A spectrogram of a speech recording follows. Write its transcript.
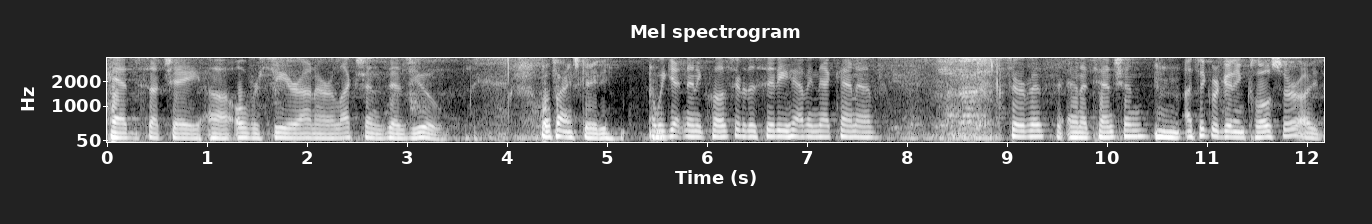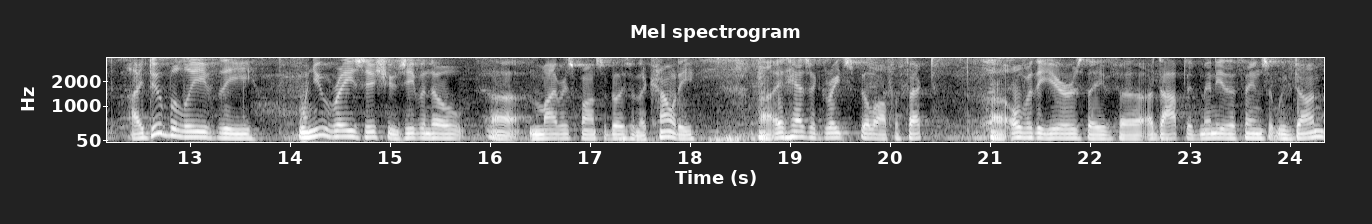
had such a uh, overseer on our elections as you. Well, thanks, Katie. Are we getting any closer to the city having that kind of service and attention? I think we're getting closer. I, I do believe the when you raise issues, even though uh, my responsibility is in the county, uh, it has a great spill-off effect. Uh, over the years, they've uh, adopted many of the things that we've done.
